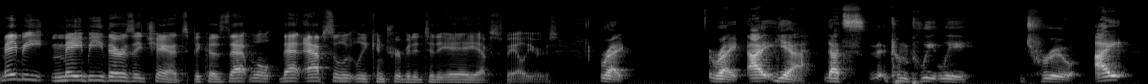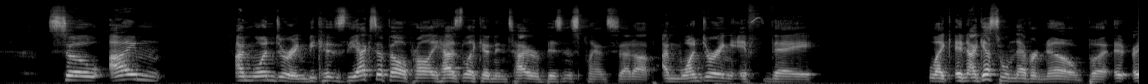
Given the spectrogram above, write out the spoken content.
maybe maybe there's a chance because that will that absolutely contributed to the AAF's failures. Right. Right. I yeah, that's completely true. I so I'm I'm wondering because the XFL probably has like an entire business plan set up. I'm wondering if they like and I guess we'll never know, but uh,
